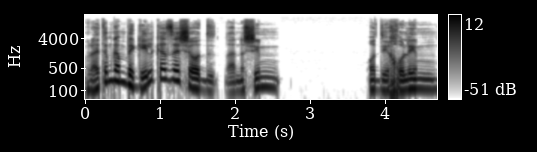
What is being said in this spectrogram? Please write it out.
אולי אתם גם בגיל כזה שעוד אנשים עוד יכולים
